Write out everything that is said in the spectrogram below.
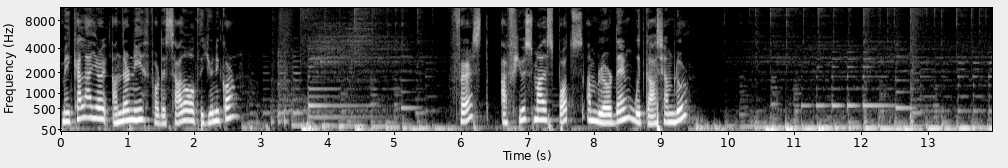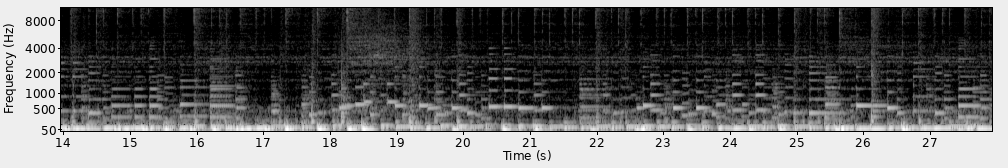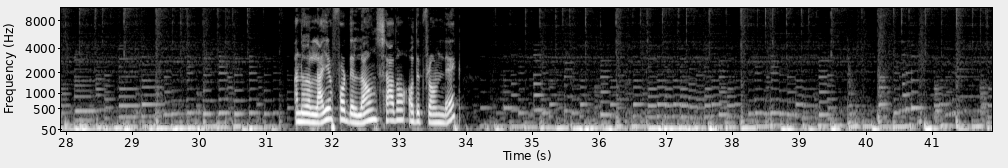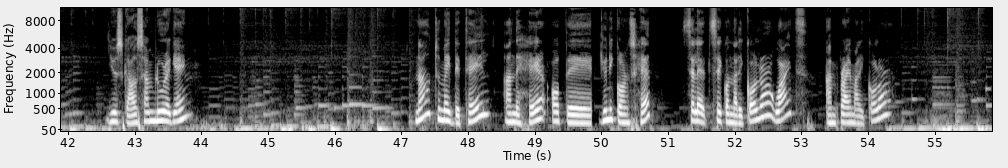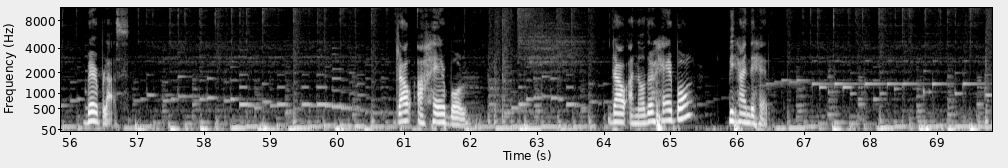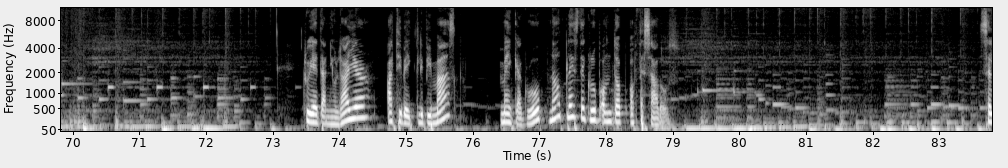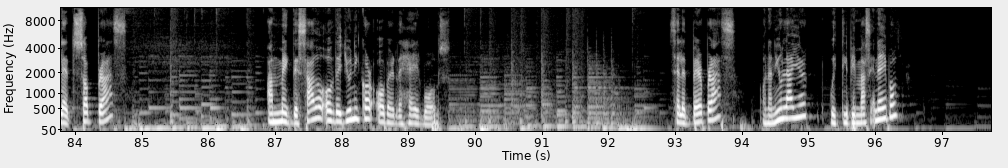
Make a layer underneath for the saddle of the unicorn. First, a few small spots and blur them with Gaussian blur. Another layer for the long saddle of the front leg. Use Gaussian blur again. Now to make the tail and the hair of the unicorn's head, select secondary color white and primary color Bear Brush. Draw a hair ball. Draw another hair ball behind the head. Create a new layer, activate Clipping Mask, make a group. Now place the group on top of the shadows. Select Soft Brush and make the shadow of the unicorn over the hair balls. Select Bear Brush on a new layer with Clipping Mask enabled,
